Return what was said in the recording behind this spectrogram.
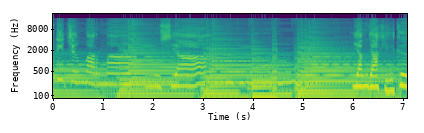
dicemar manusia Yang jahil ke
